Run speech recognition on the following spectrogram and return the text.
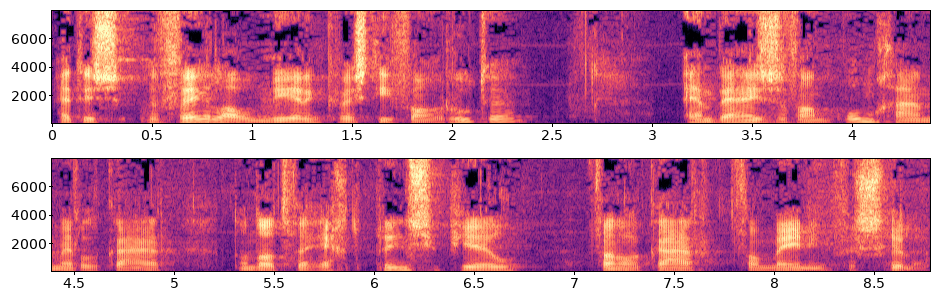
Het is veelal meer een kwestie van route en wijze van omgaan met elkaar... dan dat we echt principieel van elkaar van mening verschillen.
